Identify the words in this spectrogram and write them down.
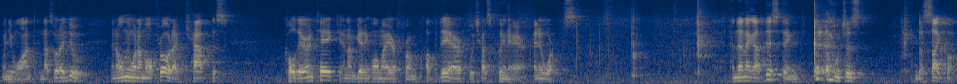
when you want and that's what I do. And only when I'm off-road I cap this cold air intake and I'm getting all my air from up there which has clean air and it works. And then I got this thing which is the Cyclone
